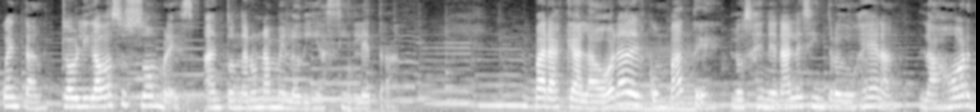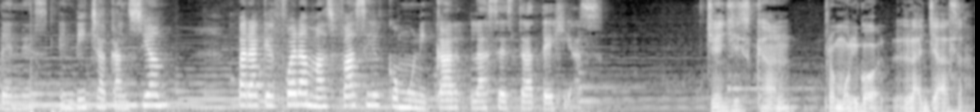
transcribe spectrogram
Cuentan que obligaba a sus hombres a entonar una melodía sin letra, para que a la hora del combate los generales introdujeran las órdenes en dicha canción para que fuera más fácil comunicar las estrategias. Genghis Khan promulgó la Yasa,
